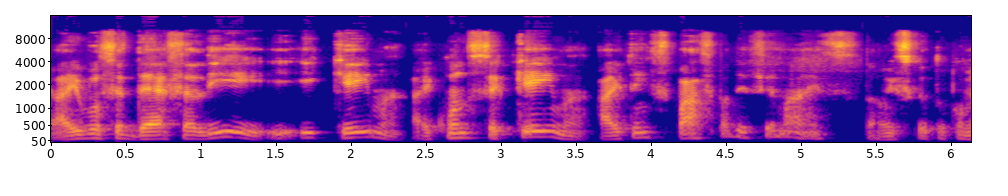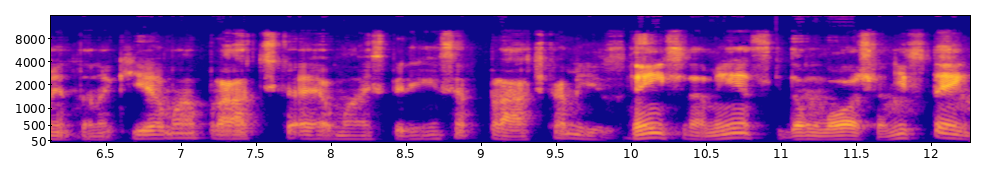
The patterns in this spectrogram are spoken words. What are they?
Aí você desce ali e, e queima. Aí quando você queima, aí tem espaço para descer mais. Então, isso que eu estou comentando aqui é uma prática, é uma experiência prática mesmo. Tem ensinamentos que dão lógica nisso? Tem.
